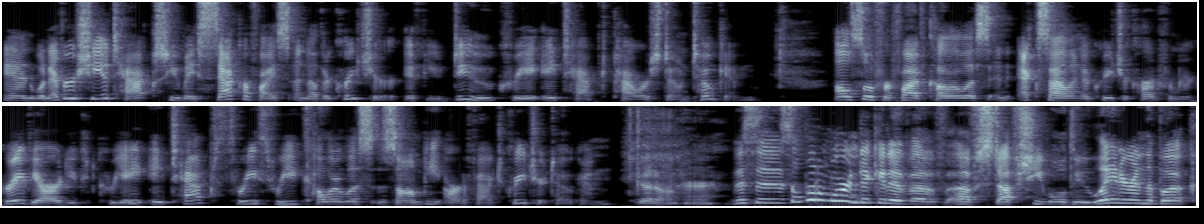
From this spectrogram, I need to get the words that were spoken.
And whenever she attacks, you may sacrifice another creature. If you do, create a tapped Power Stone token. Also, for 5 colorless and exiling a creature card from your graveyard, you could create a tapped 3 3 colorless zombie artifact creature token. Good on her. This is a little more indicative of, of stuff she will do later in the book,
